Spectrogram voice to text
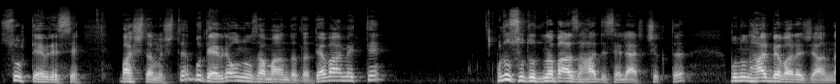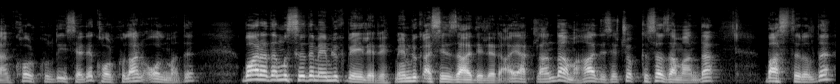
sulh devresi başlamıştı. Bu devre onun zamanında da devam etti. Rus hududuna bazı hadiseler çıktı. Bunun harbe varacağından korkuldu ise de korkulan olmadı. Bu arada Mısır'da Memlük beyleri, Memlük asilzadeleri ayaklandı ama hadise çok kısa zamanda bastırıldı.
